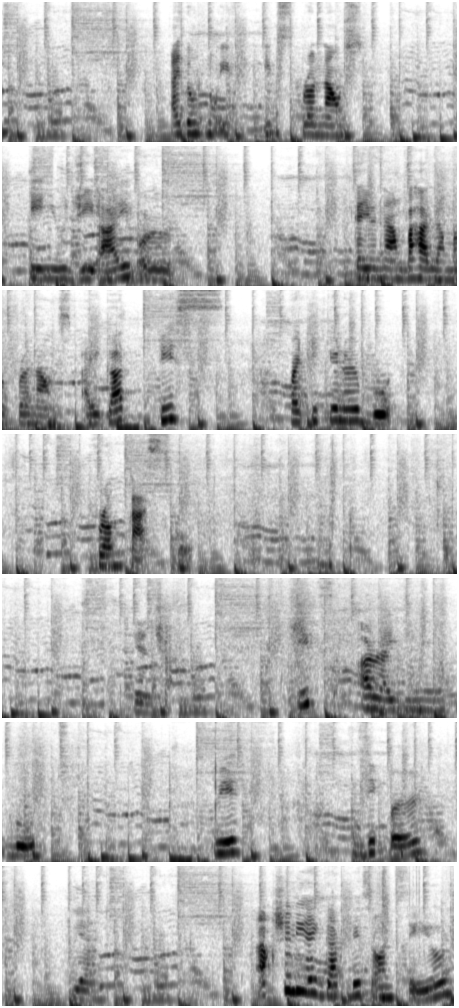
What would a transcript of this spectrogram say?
I don't know if it's pronounced AUGI or kayo na ang bahalang mag-pronounce. I got this particular boot from Casco. Yan siya. It's a riding boot with zipper. Yan. Actually, I got this on sale.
